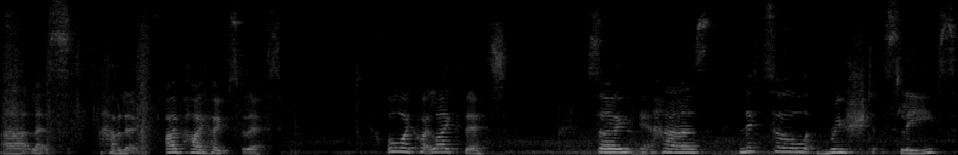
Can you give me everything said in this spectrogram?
Uh, let's have a look. I have high hopes for this. Oh, I quite like this. So it has little ruched sleeves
